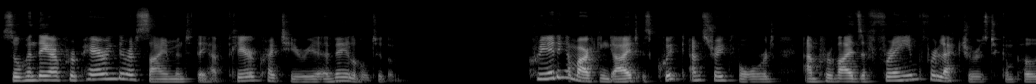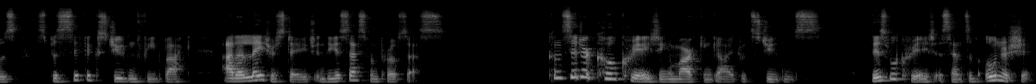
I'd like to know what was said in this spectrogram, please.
So when they are preparing their assignment, they have clear criteria available to them. Creating a marking guide is quick and straightforward and provides a frame for lecturers to compose specific student feedback at a later stage in the assessment process. Consider co-creating a marking guide with students. This will create a sense of ownership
